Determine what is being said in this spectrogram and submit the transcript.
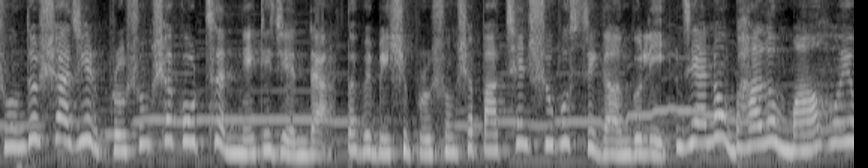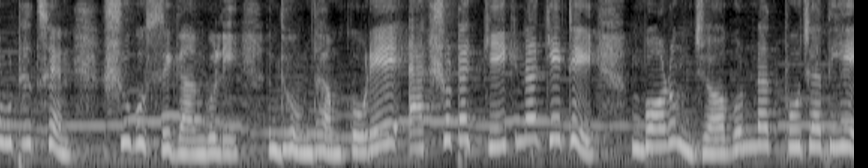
সুন্দর সাজের প্রশংসা করছেন নেটিজেনরা। তবে বেশি প্রশংসা পাচ্ছেন শুভশ্রী গাঙ্গুলি। যেন ভালো মা হয়ে উঠেছেন শুভশ্রী গাঙ্গুলি। ধুমধাম করে একশোটা কেক না কেটে বরং জগন্নাথ পূজা দিয়ে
